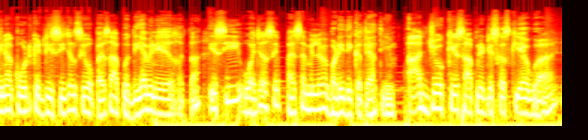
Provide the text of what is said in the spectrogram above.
बिना कोर्ट के डिसीज़न से वो पैसा आपको दिया भी नहीं जा सकता। इसी वजह से पैसा मिलने में बड़ी दिक्कतें आती हैं। आज जो केस आपने डिस्कस किया हुआ है,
